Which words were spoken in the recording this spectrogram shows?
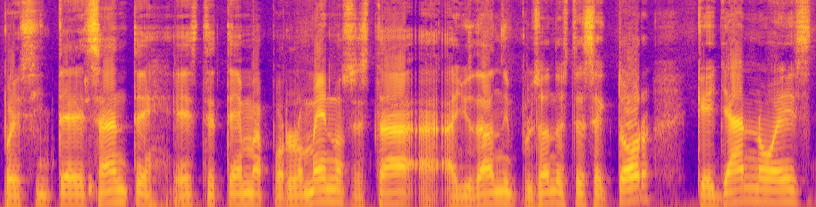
Pues interesante este tema, por lo menos está ayudando, impulsando este sector que ya no es,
